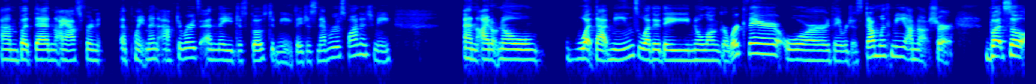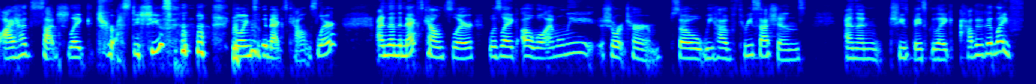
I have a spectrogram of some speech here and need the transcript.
um but then i asked for an appointment afterwards and they just ghosted me they just never responded to me and i don't know what that means whether they no longer work there or they were just done with me i'm not sure but so i had such like trust issues going to the next counselor and then the next counselor was like, "Oh, well, I'm only short term. So we have 3 sessions." And then she's basically like, "Have a good life."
